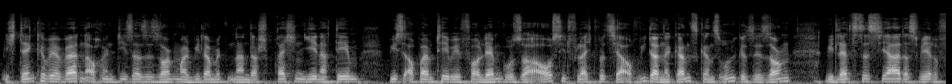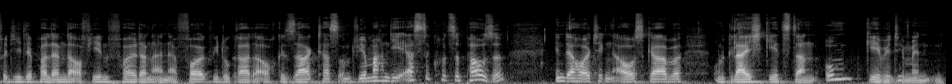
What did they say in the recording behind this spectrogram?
ich denke, wir werden auch in dieser Saison mal wieder miteinander sprechen, je nachdem, wie es auch beim TBV Lemgo so aussieht. Vielleicht wird es ja auch wieder eine ganz, ganz ruhige Saison wie letztes Jahr. Das wäre für die Lipperländer auf jeden Fall dann ein Erfolg, wie du gerade auch gesagt hast. Und wir machen die erste kurze Pause in der heutigen Ausgabe und gleich geht es dann um GWD Menden.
